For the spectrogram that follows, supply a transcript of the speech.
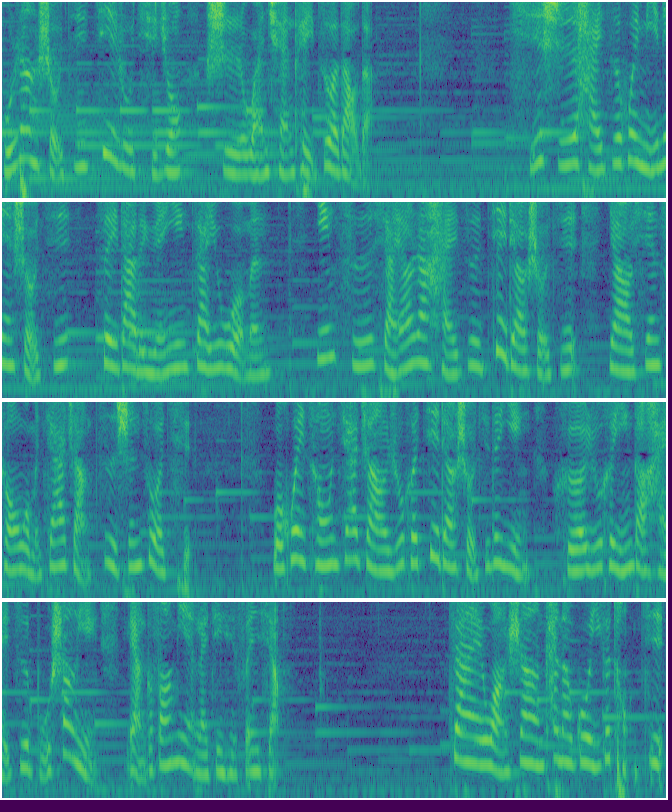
不让手机介入其中，是完全可以做到的。其实孩子会迷恋手机，最大的原因在于我们。因此，想要让孩子戒掉手机，要先从我们家长自身做起。我会从家长如何戒掉手机的瘾和如何引导孩子不上瘾两个方面来进行分享。在网上看到过一个统计，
